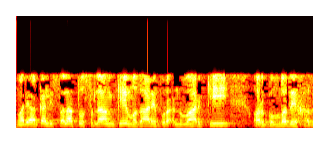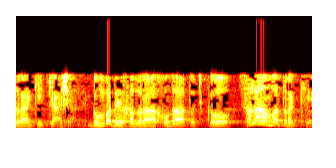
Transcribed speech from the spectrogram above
ہمارے اکالی سلاۃ اسلام کے مزار پر انوار کی اور گمبد خزرہ کی کیا شان ہے۔ گمبد خزرہ خدا تجھ کو سلامت رکھے۔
